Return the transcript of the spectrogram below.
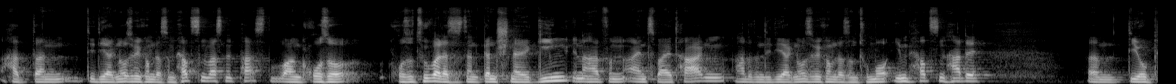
hat dann die Diagnose bekommen, dass im Herzen was nicht passt. War ein großer, großer Zufall, dass es dann ganz schnell ging. Innerhalb von ein, zwei Tagen hat er dann die Diagnose bekommen, dass er einen Tumor im Herzen hatte. Ähm, die OP,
